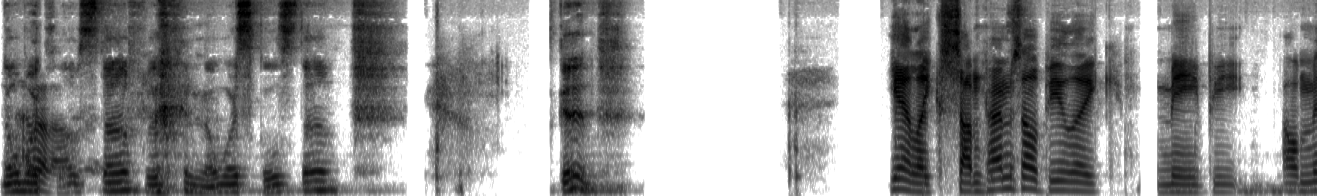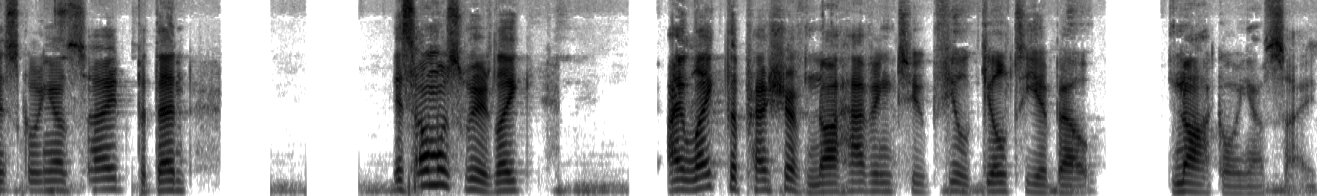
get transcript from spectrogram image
No more don't know. club stuff. no more school stuff. Good. Yeah, like sometimes I'll be like, maybe I'll miss going outside, but then it's almost weird. Like, I like the pressure of not having to feel guilty about not going outside,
